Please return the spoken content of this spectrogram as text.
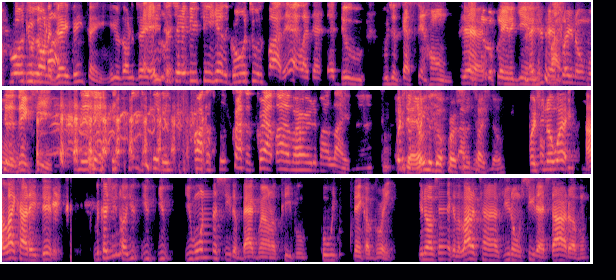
him growing He to was his on the body. JV team. He was on the JV Yeah, he JV was team. a JV team. He had to grow into his body. They act like that that dude who just got sent home. Yeah. He never played again. And you can't play no more. to the next year. the biggest crock of, crock of crap I ever heard in my life, man. But Yeah, it was a good personal touch though. but you know what? I like how they did it because you know you you you you want to see the background of people who we think are great. You know what I'm saying? Because a lot of times you don't see that side of them.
